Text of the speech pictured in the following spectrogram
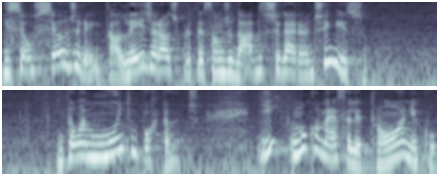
Isso é o seu direito. A Lei Geral de Proteção de Dados te garante isso. Então é muito importante. E no comércio eletrônico,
